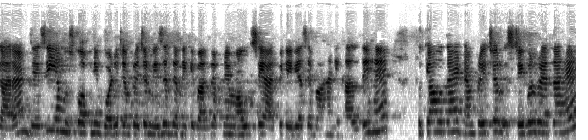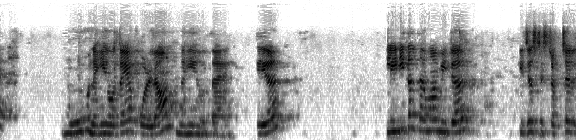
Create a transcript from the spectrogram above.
कारण जैसे ही हम उसको अपनी बॉडी टेम्परेचर मेजर करने के बाद में अपने माउथ से आर्पिट एरिया से बाहर निकालते हैं तो क्या होता है टेम्परेचर स्टेबल रहता है मूव नहीं होता या फॉल डाउन नहीं होता है. क्लियर क्लिनिकल थर्मामीटर की जस्ट स्ट्रक्चर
